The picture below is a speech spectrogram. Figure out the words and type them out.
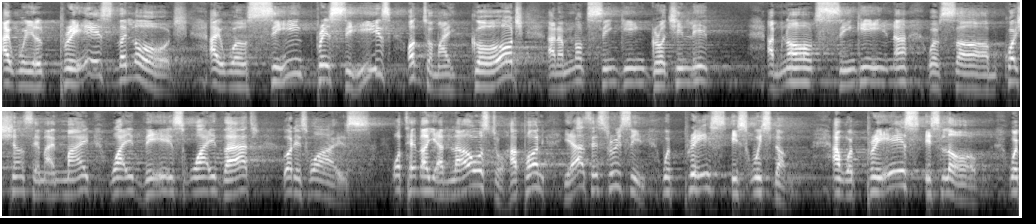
I will praise the Lord I will sing praises unto my God. And I'm not singing grudgingly. I'm not singing uh, with some questions in my mind. Why this? Why that? God is wise. Whatever he allows to happen, he has his reason. We praise his wisdom. And we praise his love. We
